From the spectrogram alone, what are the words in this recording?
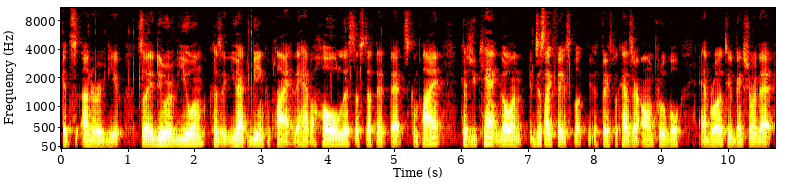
it's under review. So they do review them because you have to be in compliant. They have a whole list of stuff that, that's compliant because you can't go and just like Facebook. Facebook has their own approval and Royaltie to make sure that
